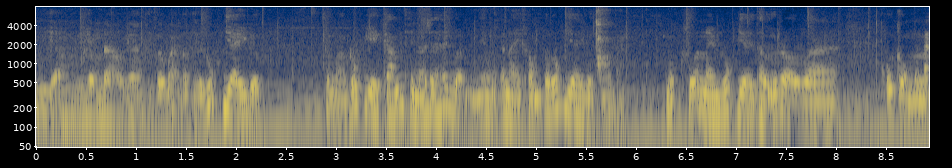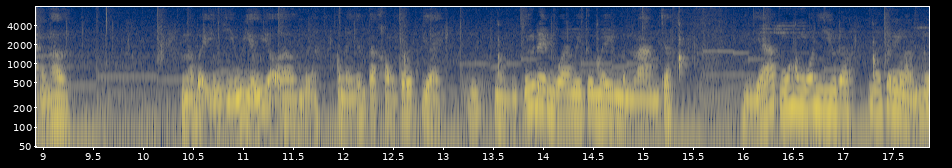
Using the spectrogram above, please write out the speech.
Bây giờ dòng đào gan thì các bạn có thể rút dây được. Các bạn rút dây cắm thì nó sẽ hết bệnh nhưng mà cái này không có rút dây được các bạn. Một số anh em rút dây thử rồi và cuối cùng là nặng hơn nó bị nhiễu dữ dội hơn nữa. Cho nên chúng ta không có rút dây. Mình cứ đem qua Mitomi mình làm cho. Giá cũng không có nhiêu đâu. Nói chung là nó,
